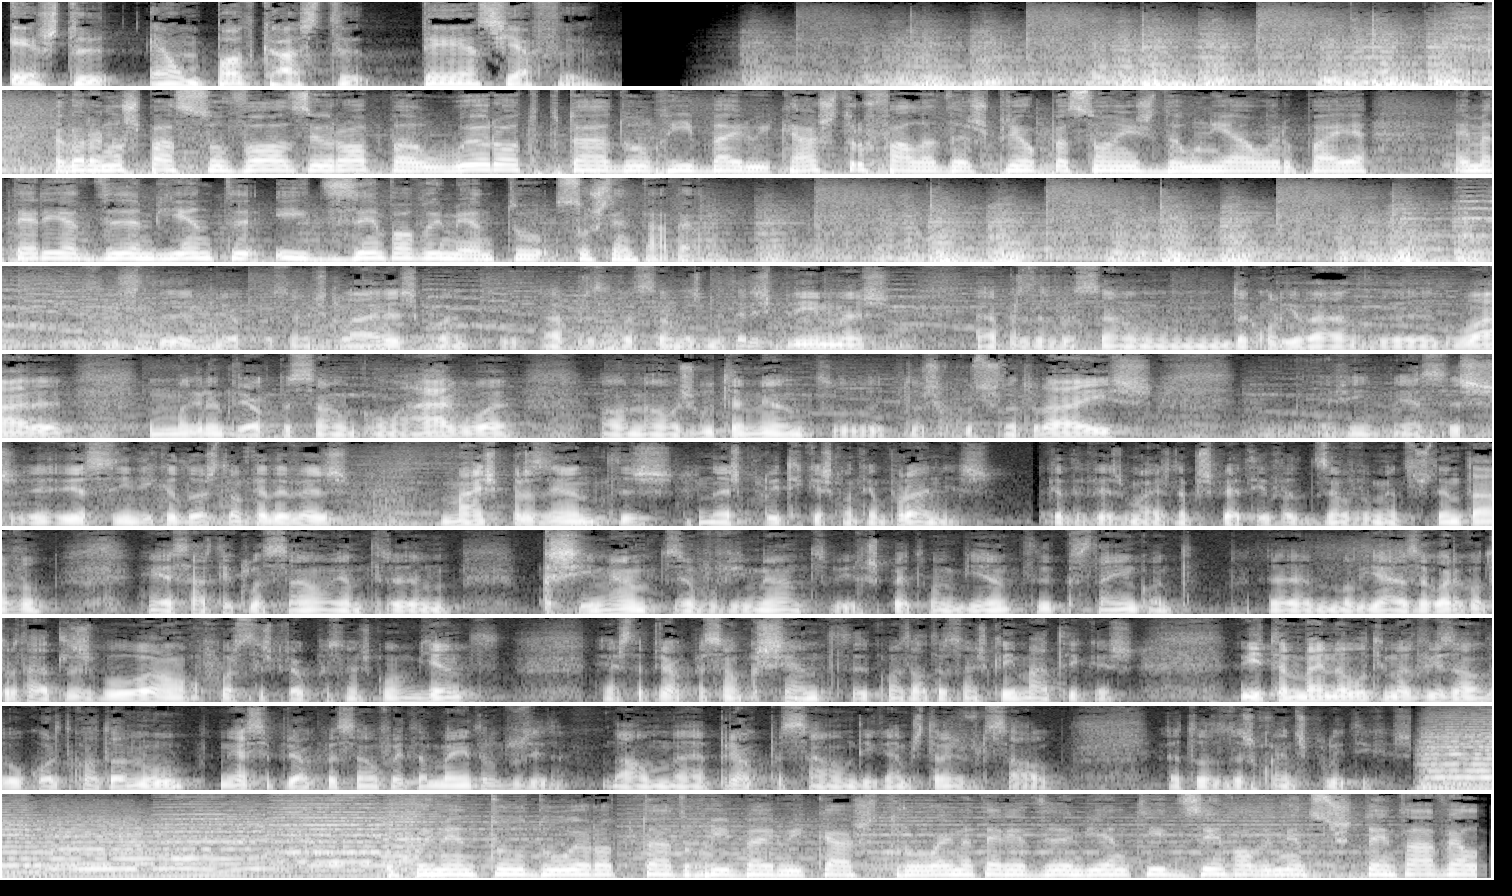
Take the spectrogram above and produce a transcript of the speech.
Este é um podcast TSF. Agora no espaço Voz Europa, o eurodeputado Ribeiro e Castro fala das preocupações da União Europeia em matéria de ambiente e desenvolvimento sustentável. Preocupações claras quanto à preservação das matérias-primas, à preservação da qualidade do ar, uma grande preocupação com a água, ao não esgotamento dos recursos naturais. Enfim, essas, esses indicadores estão cada vez mais presentes nas políticas contemporâneas cada vez mais na perspectiva de desenvolvimento sustentável, é essa articulação entre crescimento, desenvolvimento e respeito ao ambiente que se tem em conta. Aliás, agora com o Tratado de Lisboa há um reforço das preocupações com o ambiente, esta preocupação crescente com as alterações climáticas. E também na última revisão do Acordo de Cotonou, essa preocupação foi também introduzida. Há uma preocupação, digamos, transversal a todas as correntes políticas. O depoimento do Eurodeputado Ribeiro e Castro em matéria de ambiente e desenvolvimento sustentável.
